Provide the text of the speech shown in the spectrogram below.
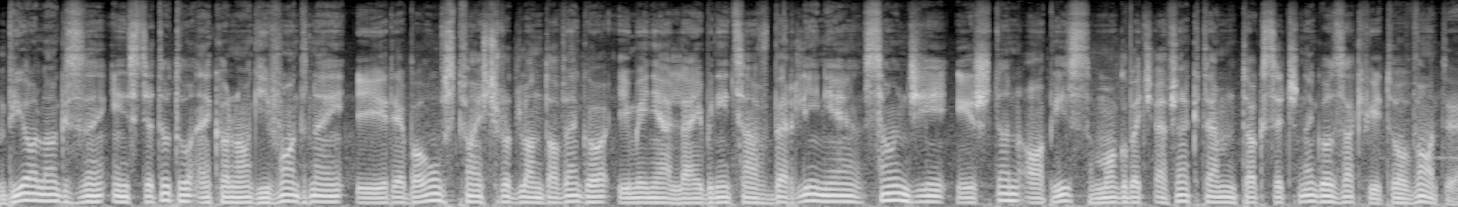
biolog z Instytutu Ekologii Wodnej i Rybołówstwa Śródlądowego imienia Leibnica w Berlinie, sądzi, iż ten opis mógł być efektem toksycznego zakwitu wody.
